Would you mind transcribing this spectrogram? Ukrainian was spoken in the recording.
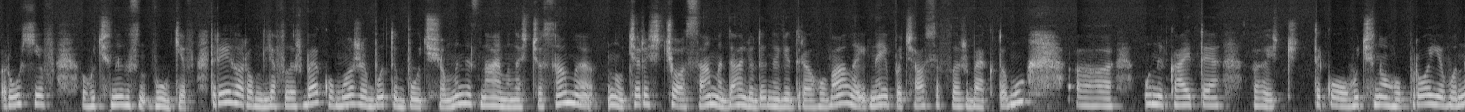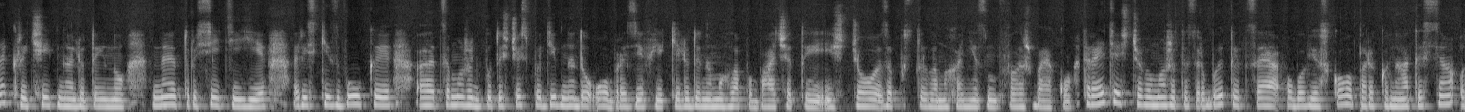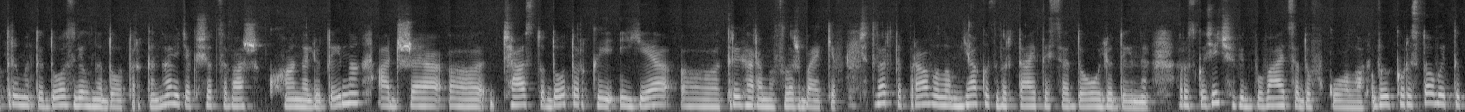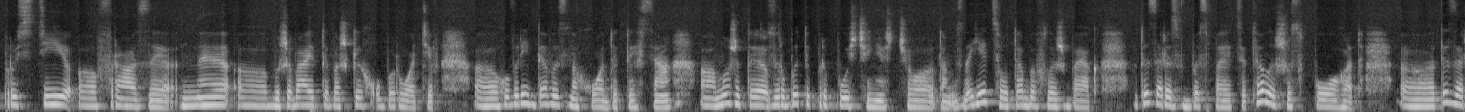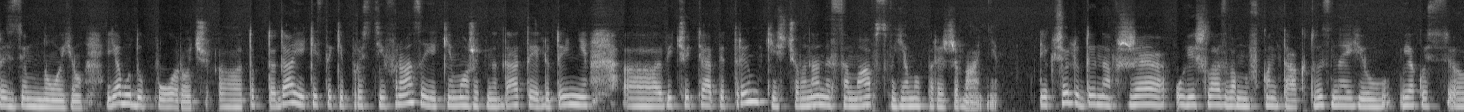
рухів, гучних звуків. Тригером для флешбеку може бути будь-що. Ми не знаємо на що саме, ну через що саме да, людина відреагувала, і в неї почався флешбек. Тому е, уникайте е, такого гучного прояву, не кричіть на людину, не трусіть її. Різкі звуки е, це можуть бути щось подібне до образів, які людина могла побачити, і що запустила механізм флешбеку. Третє, що ви можете зробити, це обов'язково переконатися, отримати дозвіл на доторки, навіть якщо це ваша кохана людина, адже е, часто доторки і є е, тригерами флешбеків. Четверте правило: м'яко звертайтеся до людини. Розкажіть, що відбувається довкола. Використовуйте прості е, фрази, не е, вживайте важких оборотів. Е, Говоріть, де ви знаходитеся. Е, Можете зробити припущення, що там здається, у тебе флешбек. Ти зараз в безпеці, це лише спогад. Е, Ти зараз зі мною, я буду поруч. Е, Тобто, да, якісь такі прості фрази, які можуть надати людині е, відчуття підтримки, що вона не сама в своєму переживанні. Якщо людина вже увійшла з вами в контакт, ви з нею якось е,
